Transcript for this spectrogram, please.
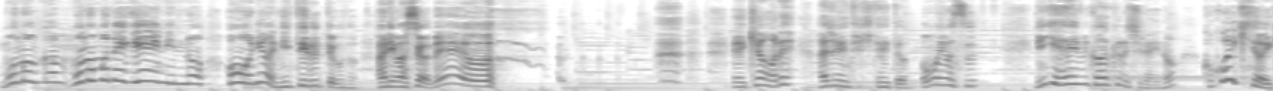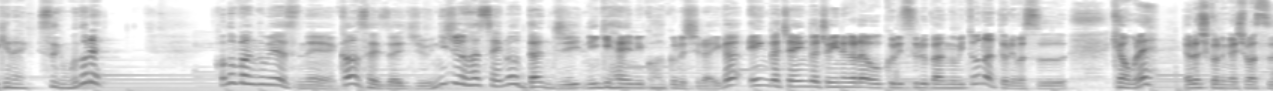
モノが、モノマネ芸人の方には似てるってことありますよね。え今日もね、始めていきたいと思います。逃げ早見琥珀の白井の、ここへ来てはいけない、すぐ戻れ。この番組はですね、関西在住28歳の男児、にぎはやみ琥珀の白井が、えんがちゃえんがちょ言いながらお送りする番組となっております。今日もね、よろしくお願いします。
